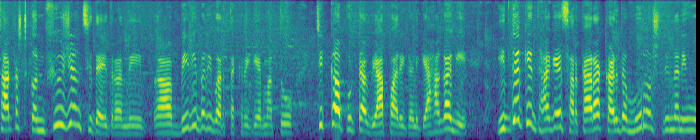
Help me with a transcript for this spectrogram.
ಸಾಕಷ್ಟು ಕನ್ಫ್ಯೂಷನ್ಸ್ ಇದೆ ಇದರಲ್ಲಿ ಬೀದಿ ಬದಿ ವರ್ತಕರಿಗೆ ಮತ್ತು ಚಿಕ್ಕ ಪುಟ್ಟ ವ್ಯಾಪಾರಿಗಳಿಗೆ. ಹಾಗಾಗಿ ಇದ್ದಕ್ಕಿದ್ದ ಹಾಗೆ ಸರ್ಕಾರ ಕಳೆದ ಮೂರು ವರ್ಷದಿಂದ ನೀವು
